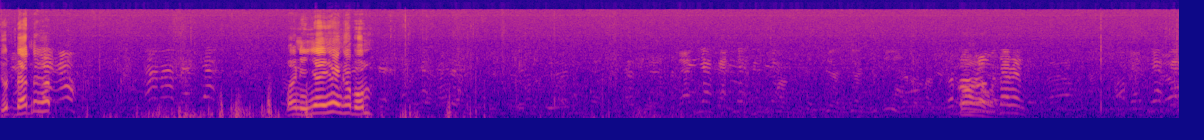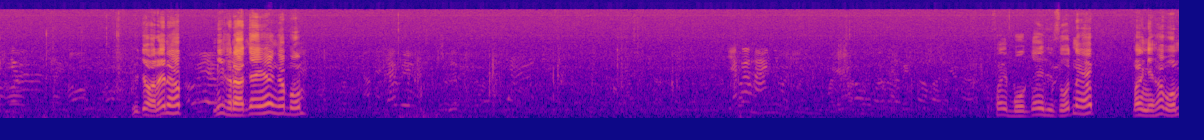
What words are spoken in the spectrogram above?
จุดแบตนะครับบางนี่ใหญ่แห้งครับผม ดูจอดเลยนะครับ มีขนาดใหญ่แห้งครับผมไฟโบกใหญ่ที่สุดนะครับบางนี่ครับผม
